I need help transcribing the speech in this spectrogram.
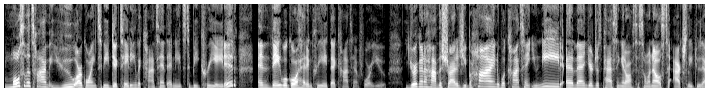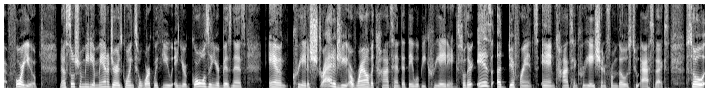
most of the time you are going to be dictating the content that needs to be created and they will go ahead and create that content for you. You're going to have the strategy behind what content you need, and then you're just passing it off to someone else to actually do that for you. Now, social media manager is going to work with you in your goals in your business and create a strategy around the content that they will be creating. So there is a difference in content creation from those two aspects. So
